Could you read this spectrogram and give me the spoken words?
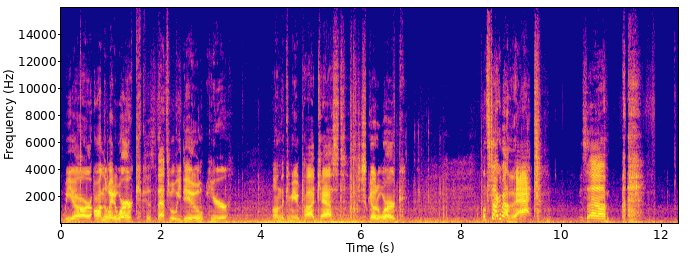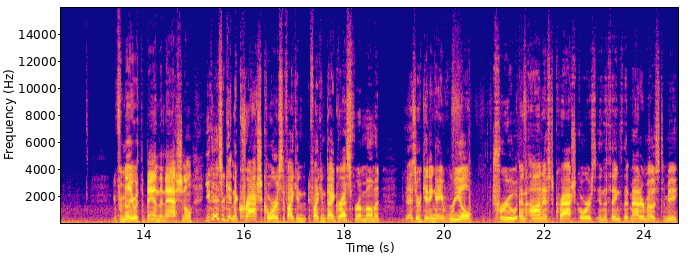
We are on the way to work because that's what we do here on the Commute Podcast. Just go to work. Let's talk about that. It's, uh, familiar with the band The National. You guys are getting a crash course. If I can, if I can digress for a moment, you guys are getting a real, true, and honest crash course in the things that matter most to me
